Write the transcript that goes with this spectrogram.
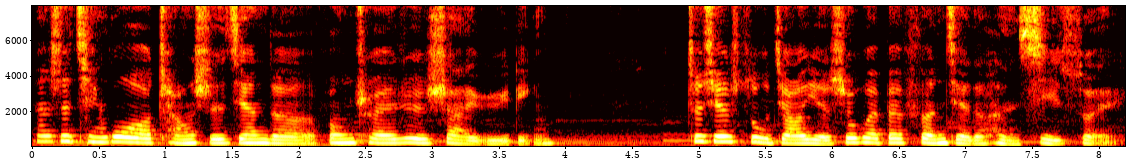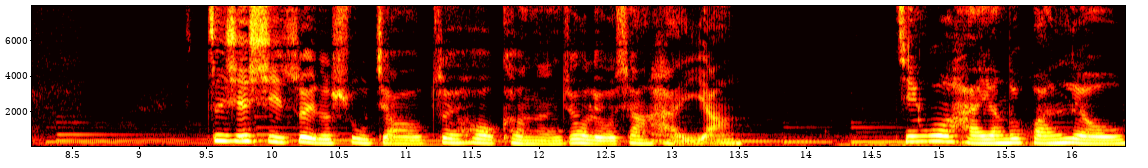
但是经过长时间的风吹日晒雨淋，这些塑胶也是会被分解的很细碎。这些细碎的塑胶最后可能就流向海洋，经过海洋的环流，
